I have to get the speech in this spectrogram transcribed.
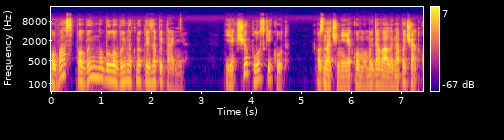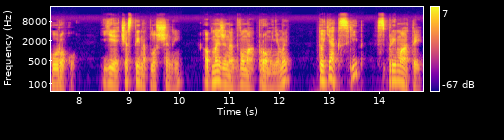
У вас повинно було виникнути запитання якщо плоский кут, означення якому ми давали на початку уроку, є частина площини, обмежена двома променями, то як слід сприймати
